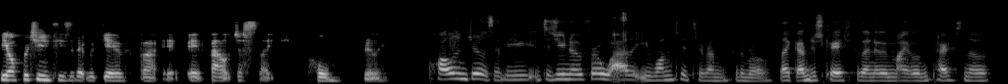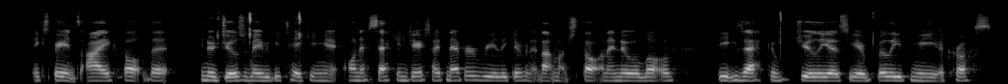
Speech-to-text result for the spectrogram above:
the opportunities that it would give. But it, it felt just like home, really. Paul and Jules, have you did you know for a while that you wanted to run for the role? Like I'm just curious because I know in my own personal experience, I thought that you know Jules would maybe be taking it on a second year, so I'd never really given it that much thought. And I know a lot of the exec of Julia's year bullied me across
